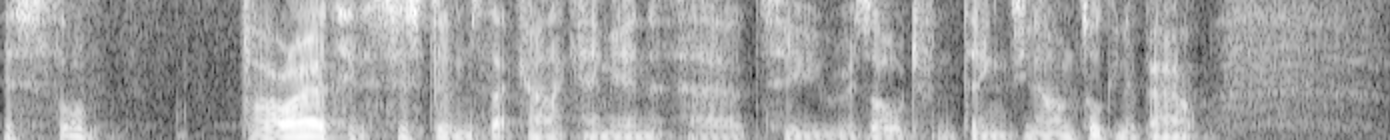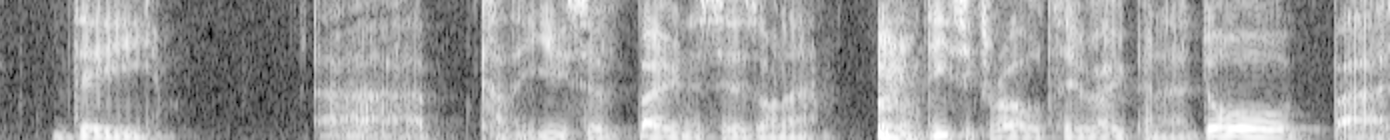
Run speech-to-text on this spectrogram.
this sort of variety of systems that kind of came in uh, to resolve different things. You know, I'm talking about the uh, kind of use of bonuses on a d6 roll to open a door, uh,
